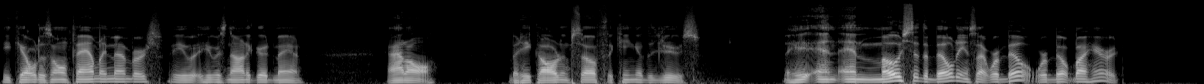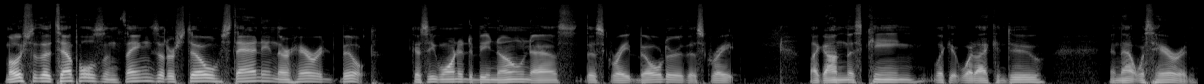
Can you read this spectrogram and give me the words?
He killed his own family members. He he was not a good man at all. But he called himself the king of the Jews. He, and and most of the buildings that were built were built by Herod. Most of the temples and things that are still standing, they're Herod built because he wanted to be known as this great builder, this great, like I'm this king. Look at what I can do, and that was Herod.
